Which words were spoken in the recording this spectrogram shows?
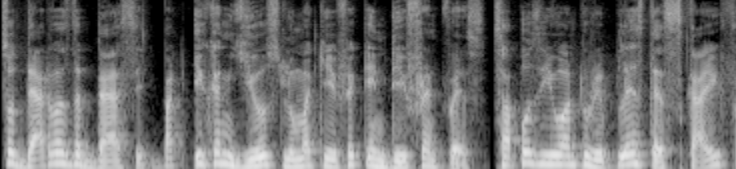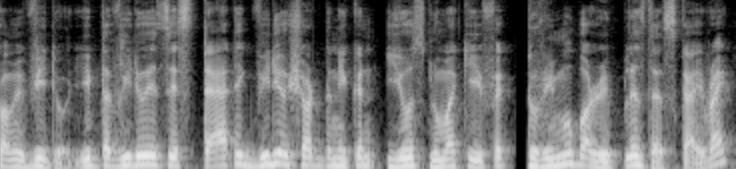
So that was the basic, but you can use Luma key effect in different ways. Suppose you want to replace the sky from a video. If the video is a static video shot, then you can use Luma key effect to remove or replace the sky, right?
